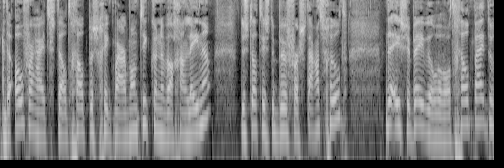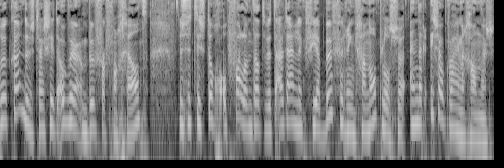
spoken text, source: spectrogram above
De overheid stelt geld beschikbaar, want die kunnen wel gaan lenen. Dus dat is de buffer staatsschuld. De ECB wil wel wat geld bijdrukken, dus daar zit ook weer een buffer van geld. Dus het is toch opvallend dat we het uiteindelijk via buffering gaan oplossen. En er is ook weinig anders.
